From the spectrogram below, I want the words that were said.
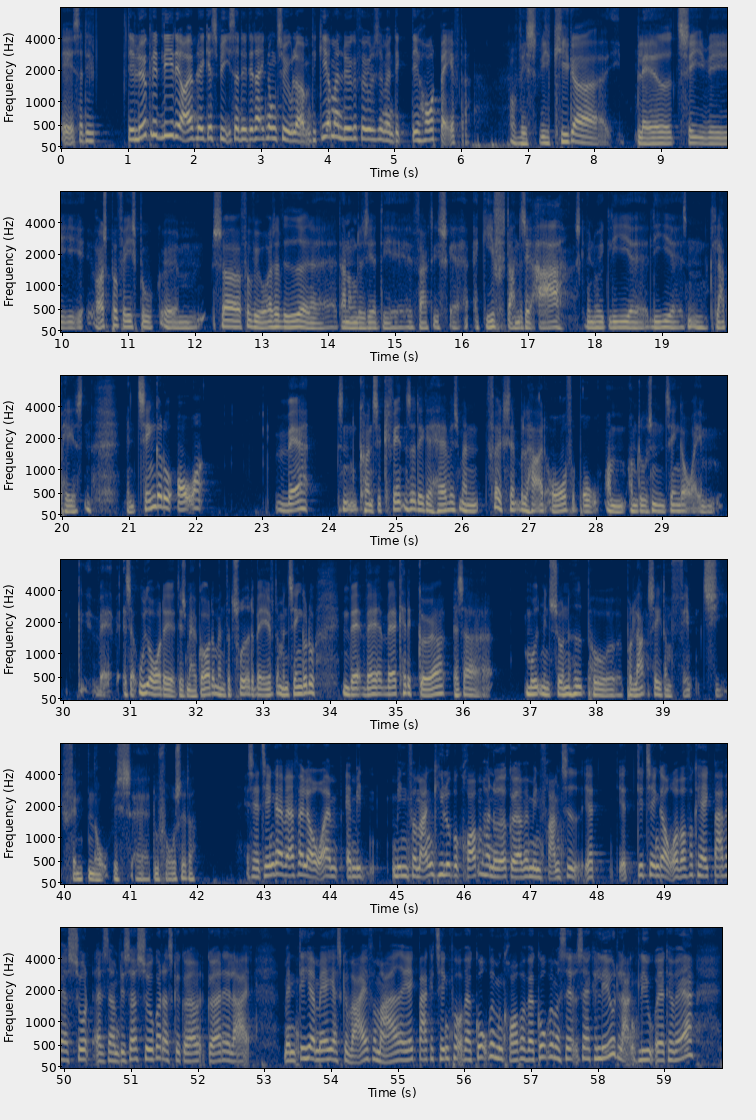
Øh, så det, det er lykkeligt lige det øjeblik, jeg spiser det. Det er der ikke nogen tvivl om. Det giver mig en lykkefølelse, men det, det er hårdt bagefter. Og hvis vi kigger blade, tv, også på Facebook, øhm, så får vi jo også at vide, at der er nogen, der siger, at det faktisk er, er gift, og andre siger, ah, skal vi nu ikke lige, øh, lige øh, sådan klap hesten. Men tænker du over, hvad sådan konsekvenser det kan have, hvis man for eksempel har et overforbrug, om, om du sådan tænker over, jamen, hvad, altså udover det, det smager godt, og man fortryder det bagefter, men tænker du, hvad, hvad, hvad kan det gøre, altså mod min sundhed på, på lang sigt om 5, 10, 15 år, hvis uh, du fortsætter? Altså jeg tænker i hvert fald over, at, at mit, mine for mange kilo på kroppen har noget at gøre med min fremtid. Jeg, jeg det tænker over, hvorfor kan jeg ikke bare være sund? Altså om det så er sukker, der skal gøre, gøre det eller ej. Men det her med, at jeg skal veje for meget, at jeg ikke bare kan tænke på at være god ved min krop og være god ved mig selv, så jeg kan leve et langt liv, og jeg kan være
